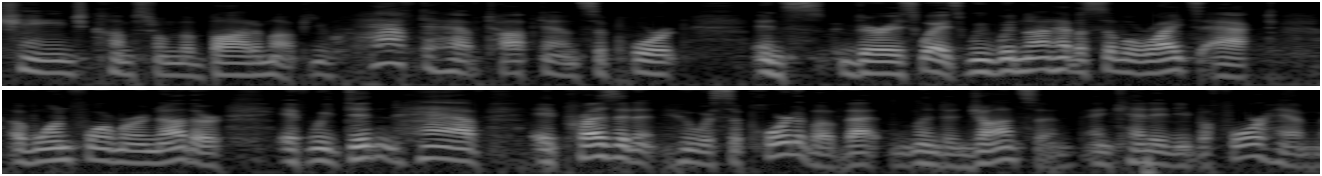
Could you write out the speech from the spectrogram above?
change comes from the bottom up. You have to have top down support in various ways. We would not have a Civil Rights Act of one form or another if we didn't have a president who was supportive of that, Lyndon Johnson and Kennedy before him.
